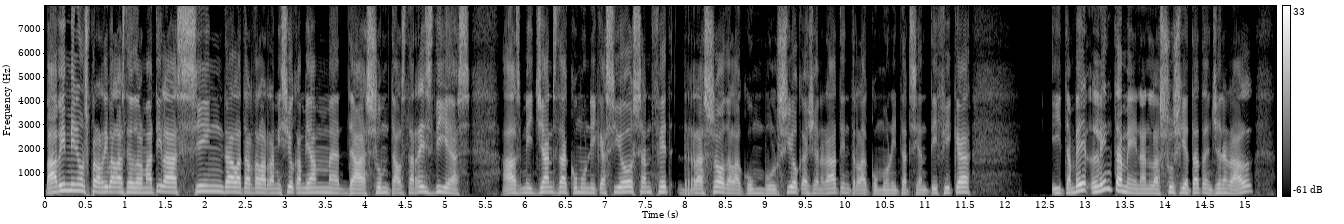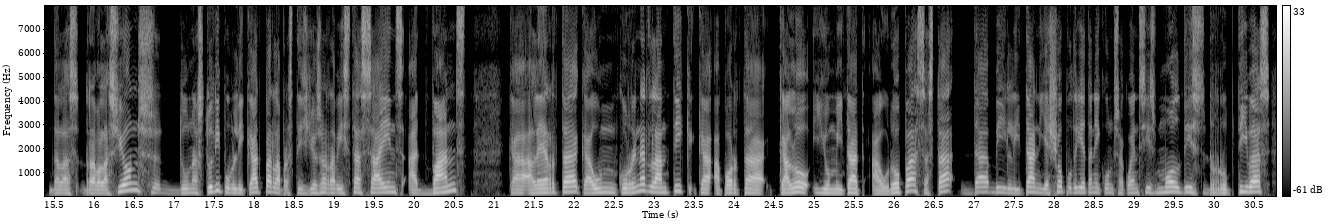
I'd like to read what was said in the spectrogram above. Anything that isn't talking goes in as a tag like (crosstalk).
Va, 20 minuts per arribar a les 10 del matí, a les 5 de la tarda a la remissió. Canviem d'assumpte. Els darrers dies els mitjans de comunicació s'han fet ressò de la convulsió que ha generat entre la comunitat científica i també lentament en la societat en general de les revelacions d'un estudi publicat per la prestigiosa revista Science Advanced que alerta que un corrent atlàntic que aporta calor i humitat a Europa s'està debilitant i això podria tenir conseqüències molt disruptives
